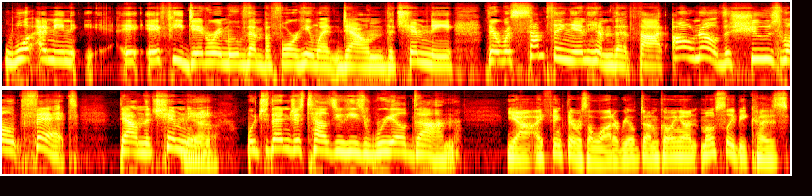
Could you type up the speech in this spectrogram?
what I mean, if he did remove them before he went down the chimney, there was something in him that thought, "Oh no, the shoes won't fit down the chimney," Yeah. which then just tells you he's real dumb. Yeah, I think there was a lot of real dumb going on, mostly because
